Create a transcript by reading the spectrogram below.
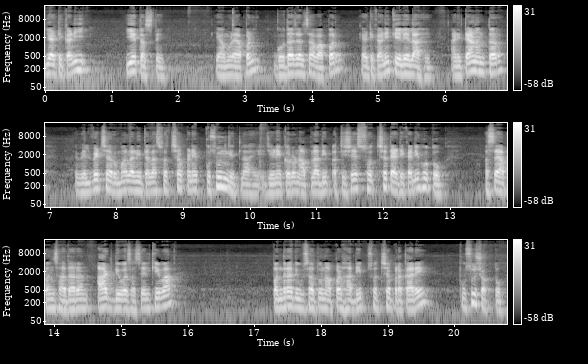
या ठिकाणी येत असते. यामुळे आपण गोदाजलचा वापर या ठिकाणी केलेला आहे. आणि त्यानंतर वेल्वेटच्या रुमालाने त्याला स्वच्छपणे पुसून घेतलं आहे जेणेकरून आपला दीप अतिशय स्वच्छ त्या ठिकाणी होतो. असे आपण साधारण आठ दिवस असेल किंवा पंधरा दिवसातून आपण हा दीप स्वच्छ प्रकारे पुसू शकतो.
